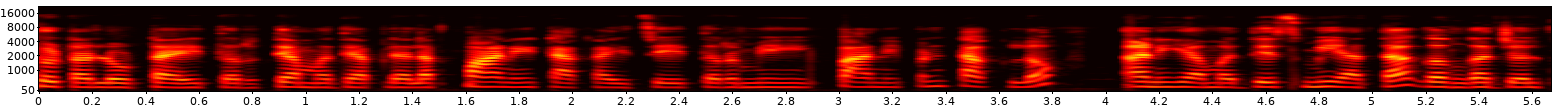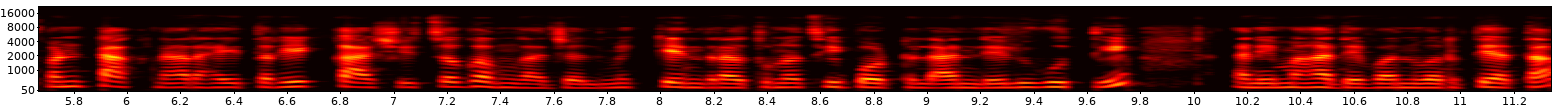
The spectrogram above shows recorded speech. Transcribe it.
छोटा लोटा आहे तर त्यामध्ये आपल्याला पाणी टाकायचं आहे तर मी पाणी पण टाकलं आणि यामध्येच मी आता गंगाजल पण टाकणार आहे. तर हे काशीचं गंगाजल. मी केंद्रातूनच ही बॉटल आणलेली होती आणि महादेवांवरती आता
